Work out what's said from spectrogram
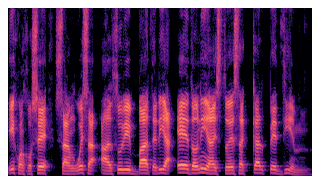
y Juan José Sangüesa Alzuri, batería Edonía. Esto es a Carpe Diem.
